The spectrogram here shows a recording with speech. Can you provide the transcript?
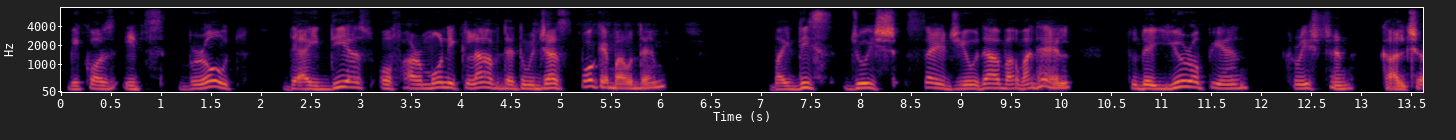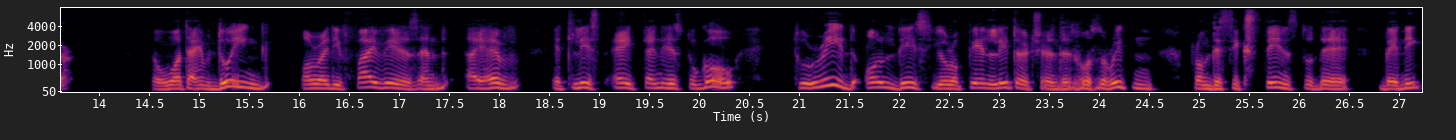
because it's brought the ideas of harmonic love that we just spoke about them by this Jewish sage Yehuda Abarbanel to the European Christian culture. So what I'm doing already five years, and I have at least eight, ten years to go, to read all this European literature that was written from the 16th to the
